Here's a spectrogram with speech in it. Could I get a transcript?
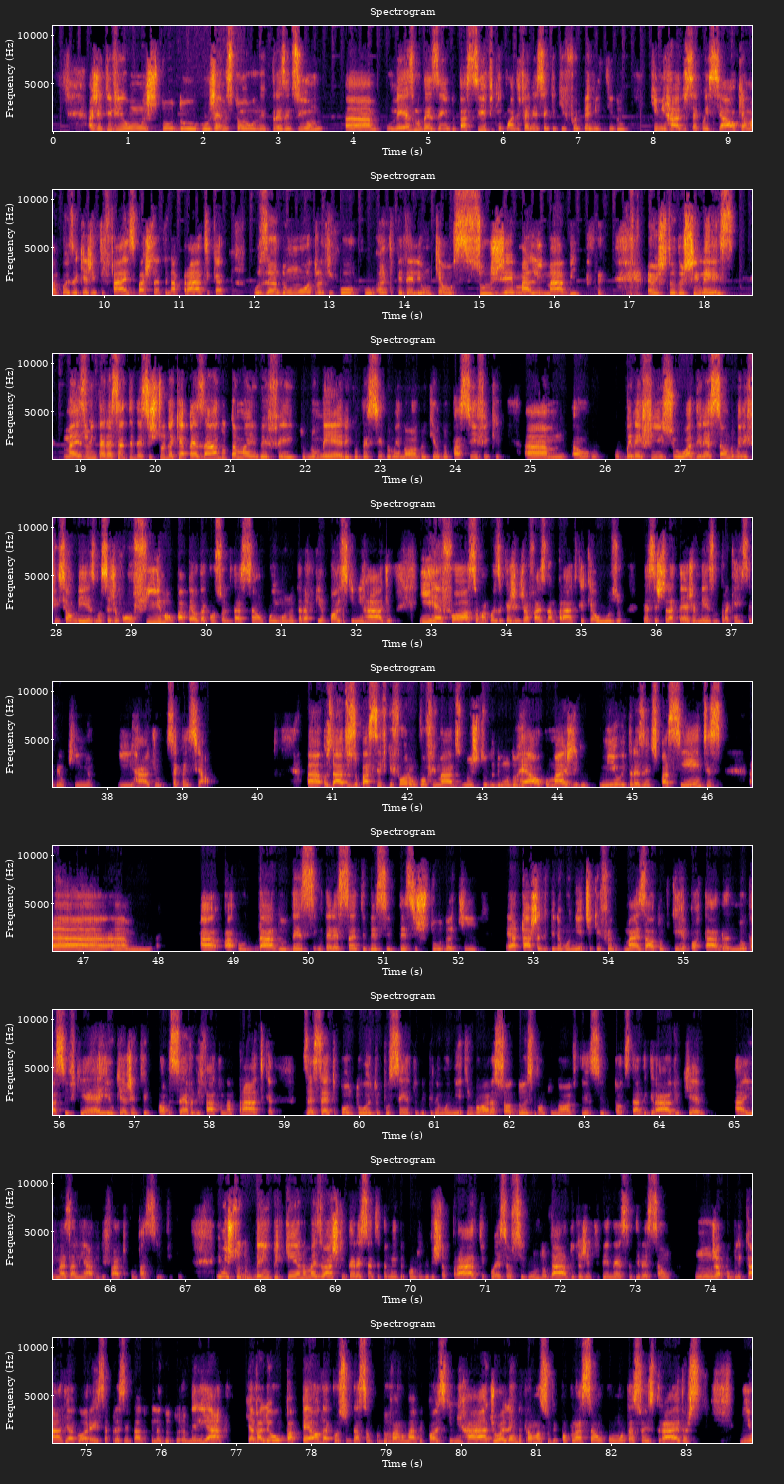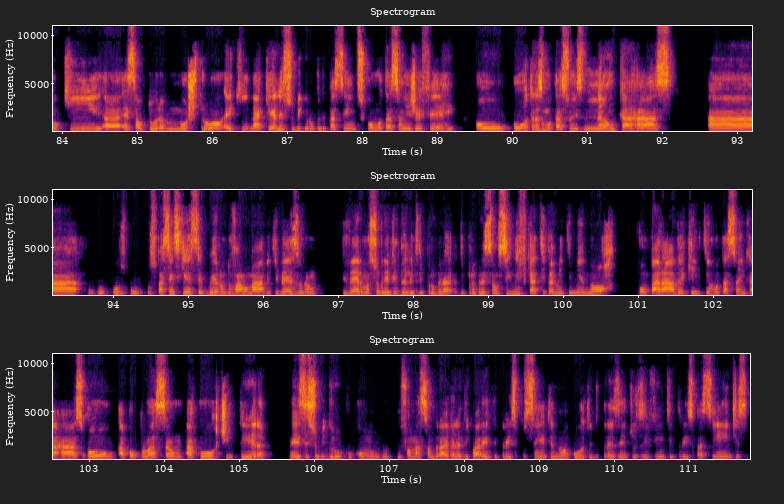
A gente viu um estudo, o Gemstone 301, Uh, mesmo desenho do Pacific, com a diferença aqui que foi permitido quimio sequencial, que é uma coisa que a gente faz bastante na prática, usando um outro anticorpo anti-PDL1, que é o Sugemalimab, é um estudo chinês, mas o interessante desse estudo é que, apesar do tamanho do efeito numérico ter sido menor do que o do Pacific, um, o, o benefício ou a direção do benefício é o mesmo, ou seja, confirma o papel da consolidação com imunoterapia pós-quimio-rádio e reforça uma coisa que a gente já faz na prática, que é o uso dessa estratégia mesmo para quem recebeu quimio e rádio sequencial. Uh, os dados do Pacific foram confirmados no estudo de mundo real, com mais de 1.300 pacientes. Uh, um, a, a, o dado desse interessante desse, desse estudo aqui é a taxa de pneumonite, que foi mais alta do que reportada no Pacific R, o que a gente observa de fato na prática, 17,8% de pneumonite, embora só 2,9% tenha sido toxicidade grave, o que é aí mais alinhado de fato com o Pacífico. E um estudo bem pequeno, mas eu acho que interessante também do ponto de vista prático, esse é o segundo dado que a gente vê nessa direção, um já publicado e agora esse apresentado pela doutora Meliá, que avaliou o papel da consolidação com durvalumab pós rádio, olhando para uma subpopulação com mutações drivers, e o que uh, essa autora mostrou é que naquele subgrupo de pacientes com mutação em GFR ou outras mutações não CARRAS, uh, os, os, pacientes que receberam durvalumab tiveram, tiveram uma sobrevida livre de, progressão significativamente menor comparado a quem tinha mutação em CARRAS ou a população, a coorte inteira, esse subgrupo com informação driver é de 43%, numa coorte de 323 pacientes,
